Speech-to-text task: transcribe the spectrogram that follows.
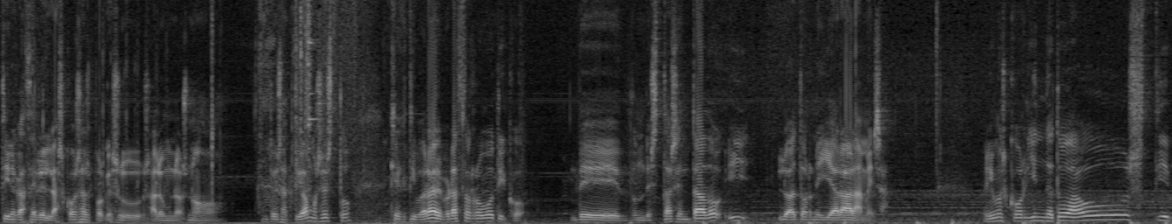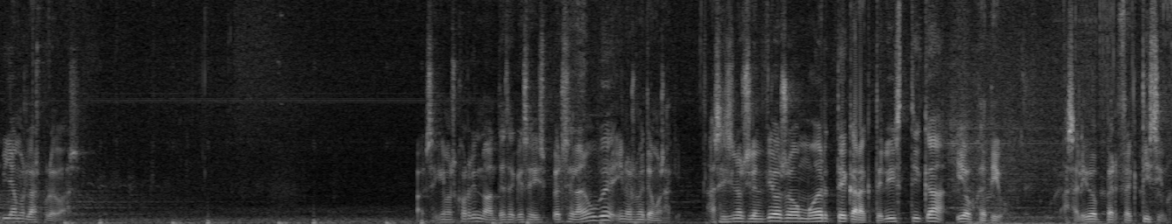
tiene que hacer las cosas porque sus alumnos no. Entonces activamos esto, que activará el brazo robótico de donde está sentado y lo atornillará a la mesa. Venimos corriendo toda hostia y pillamos las pruebas. Vale, seguimos corriendo antes de que se disperse la nube y nos metemos aquí. Asesino silencioso, muerte, característica y objetivo. Ha salido perfectísima.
